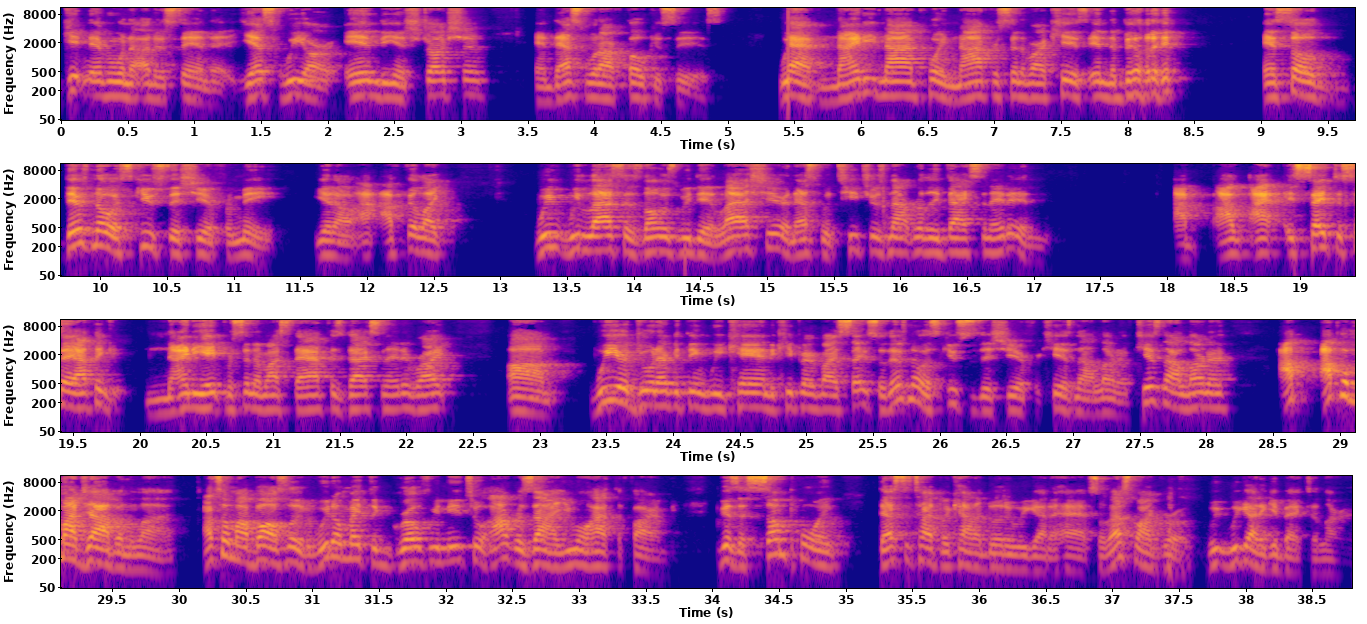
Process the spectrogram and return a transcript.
getting everyone to understand that yes, we are in the instruction, and that's what our focus is. We have 99.9% of our kids in the building. And so there's no excuse this year for me. You know, I, I feel like we we last as long as we did last year, and that's with teachers not really vaccinated. And I, I, I it's safe to say I think 98% of my staff is vaccinated, right? Um, we are doing everything we can to keep everybody safe. So there's no excuses this year for kids not learning. Kids not learning, I, I put my job on the line. I told my boss, look, if we don't make the growth we need to, I resign. You won't have to fire me. Because at some point, that's the type of accountability we got to have. So that's my growth. We, we got to get back to learning.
